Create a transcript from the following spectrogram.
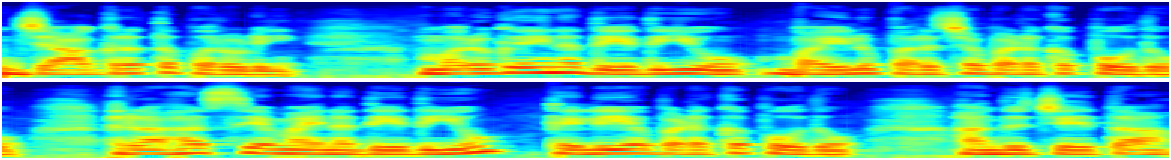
జాగ్రత్త పరుడి. మరుగైన దేదియు బయలుపరచబడకపోదు. రహస్యమైన దేదియు తెలియబడకపోదు. అందుచేత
